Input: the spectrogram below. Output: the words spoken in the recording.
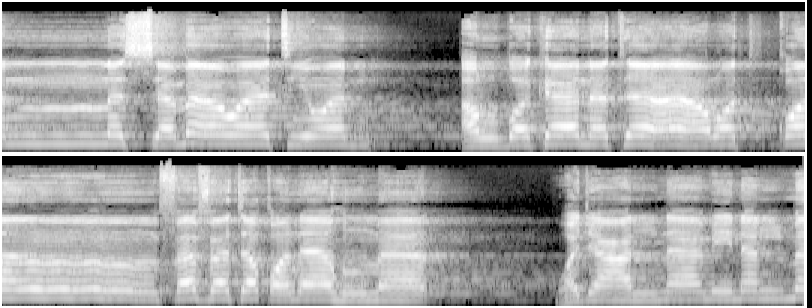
أن السماوات والأرض كانتا رتقا ففتقناهما وجعلنا من الماء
